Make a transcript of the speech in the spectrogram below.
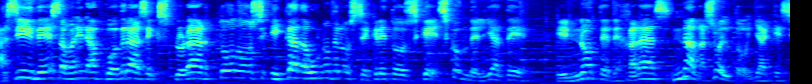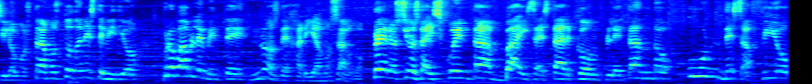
Así de esa manera podrás explorar todos y cada uno de los secretos que esconde el yate y no te dejarás nada suelto, ya que si lo mostramos todo en este vídeo, probablemente nos dejaríamos algo. Pero si os dais cuenta, vais a estar completando un desafío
